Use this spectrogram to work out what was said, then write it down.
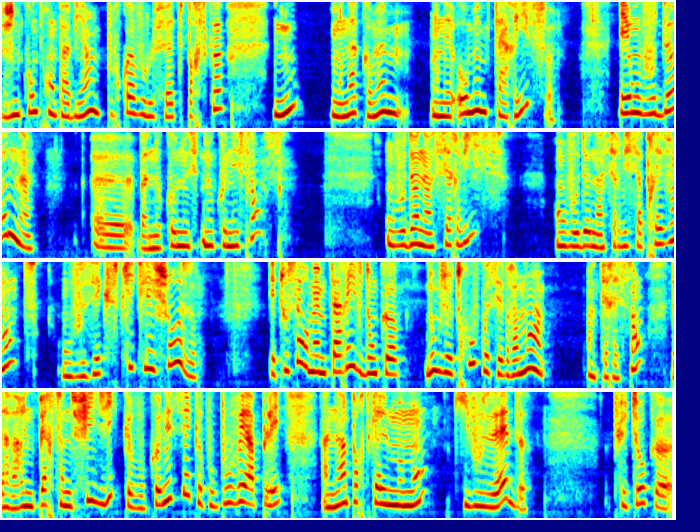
je ne comprends pas bien pourquoi vous le faites. Parce que nous, on a quand même, on est au même tarif et on vous donne euh, bah, nos, connaissances. On vous donne un service, on vous donne un service après-vente, on vous explique les choses. Et tout ça au même tarif. Donc, euh, donc je trouve que c'est vraiment intéressant d'avoir une personne physique que vous connaissez, que vous pouvez appeler à n'importe quel moment, qui vous aide, plutôt que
